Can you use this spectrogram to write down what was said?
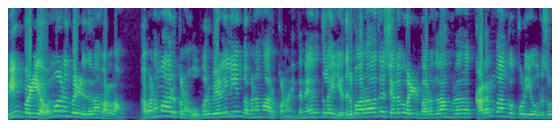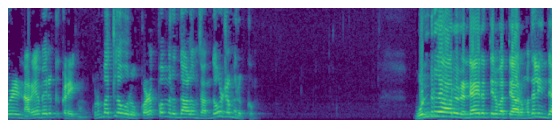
வீண் பழி அவமானங்கள் இதெல்லாம் வரலாம். கவனமாக இருக்கணும். ஒவ்வொரு வேலையிலையும் கவனமாக இருக்கணும். இந்த நேரத்தில் எதிர்பாராத செலவுகள் வரதாங்கிறத கடன் வாங்கக்கூடிய ஒரு சூழல் நிறைய பேருக்கு கிடைக்கும். குடும்பத்தில் ஒரு குழப்பம் இருந்தாலும் சந்தோஷம் இருக்கும். ஒன்று ஆறு ரெண்டாயிரத்தி இருபத்தி ஆறு முதல் இந்த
